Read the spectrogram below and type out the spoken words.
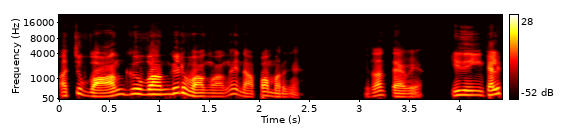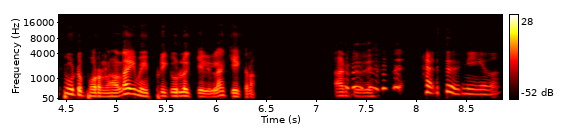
வச்சு வாங்கு வாங்குன்னு வாங்குவாங்க இந்த அப்பா அம்மாருங்க. இதெல்லாம் தேவையா? இது நீங்க கிளப்பி விட்டு போறனால தான் இவன் இப்படி உள்ள கேள்விலாம் கேட்கிறான். அடுத்தது. அடுத்தது நீங்க தான்.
